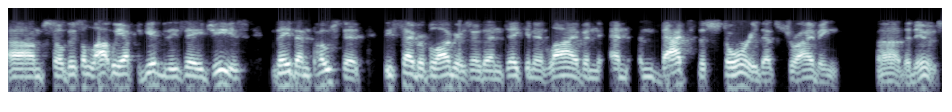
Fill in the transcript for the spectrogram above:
Um, so there's a lot we have to give to these AGs. They then post it. These cyber bloggers are then taking it live, and and and that's the story that's driving uh, the news.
